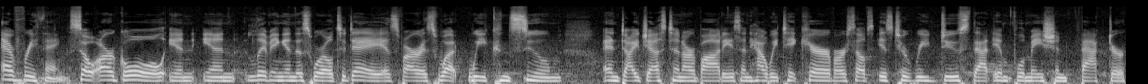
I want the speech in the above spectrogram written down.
Everything. So our goal in in living in this world today as far as what we consume and digest in our bodies and how we take care of ourselves is to reduce that inflammation factor.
